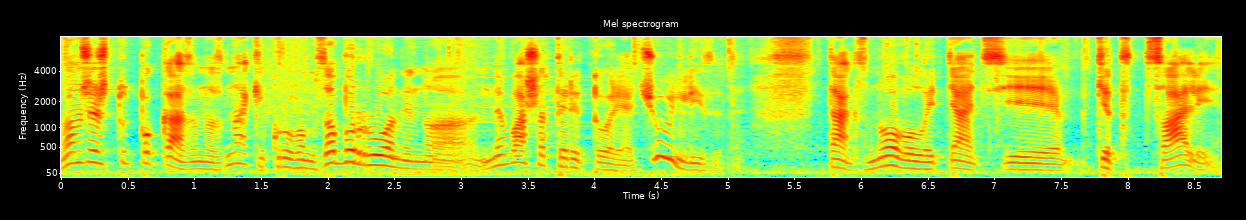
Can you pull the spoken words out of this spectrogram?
Вам же ж тут показано, знаки кругом заборонено, не ваша територія. Чого ви лізете? Так, знову летять ці кітцалі,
